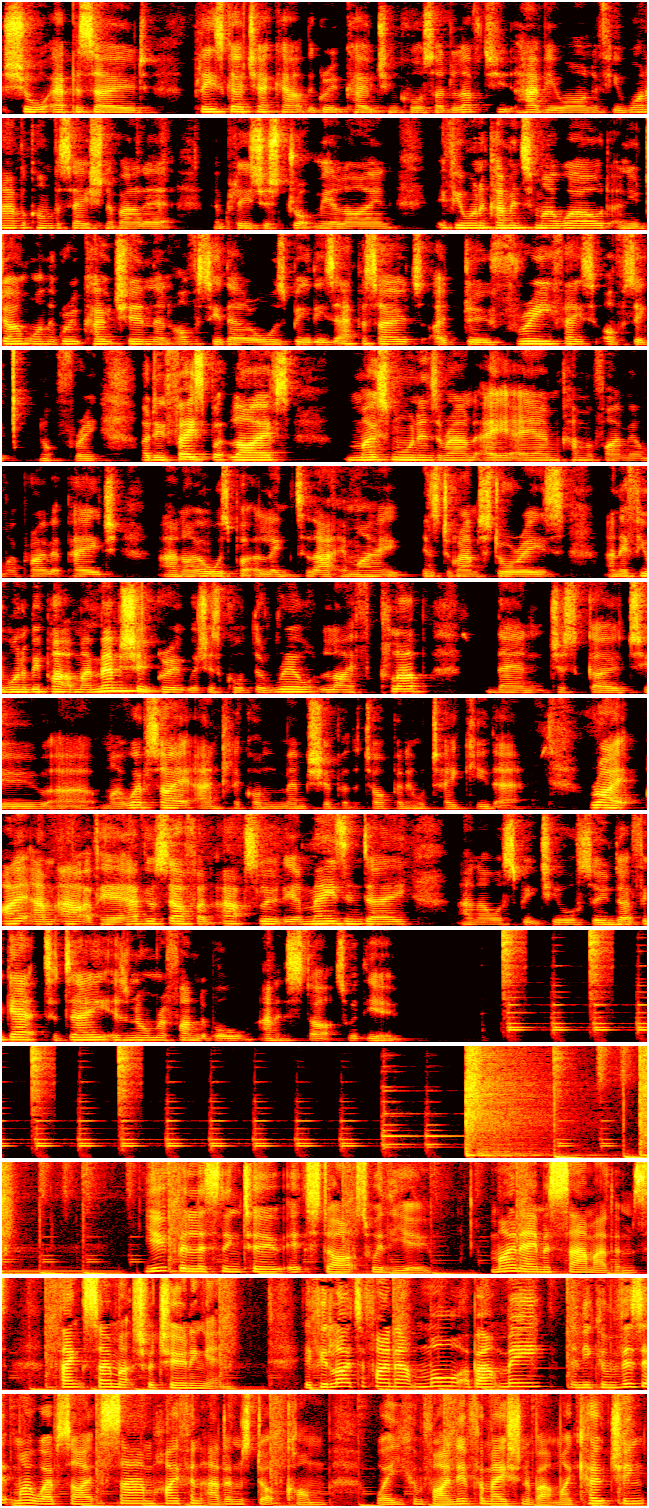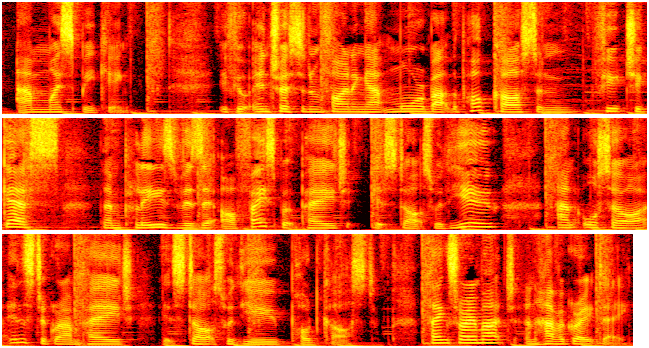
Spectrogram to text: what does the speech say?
short episode. Please go check out the group coaching course. I'd love to have you on. If you want to have a conversation about it, then please just drop me a line. If you want to come into my world and you don't want the group coaching, then obviously there'll always be these episodes. I do free face, obviously not free. I do Facebook lives most mornings around 8 a.m. Come and find me on my private page. And I always put a link to that in my Instagram stories. And if you want to be part of my membership group, which is called the Real Life Club, then just go to uh, my website and click on membership at the top and it will take you there. Right, I am out of here. Have yourself an absolutely amazing day and I will speak to you all soon. Don't forget, today is non refundable and it starts with you. You've been listening to It Starts With You. My name is Sam Adams. Thanks so much for tuning in. If you'd like to find out more about me, then you can visit my website, sam-adams.com, where you can find information about my coaching and my speaking. If you're interested in finding out more about the podcast and future guests, then please visit our Facebook page, It Starts With You, and also our Instagram page, It Starts With You podcast. Thanks very much and have a great day.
